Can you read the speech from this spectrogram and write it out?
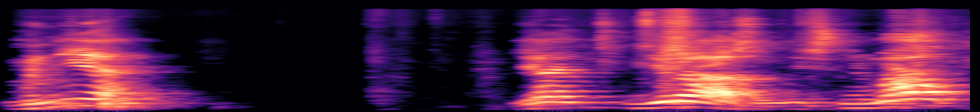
мне, я ни разу не снимал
